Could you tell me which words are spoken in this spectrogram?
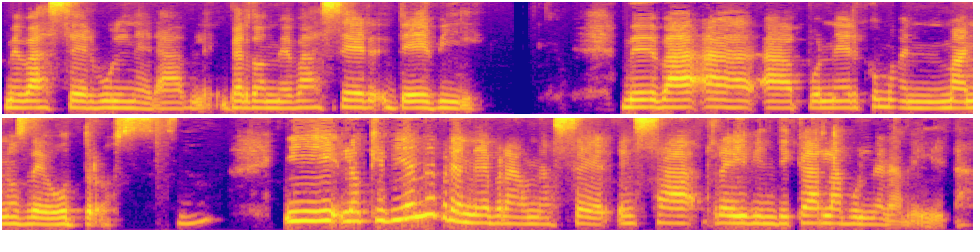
me va a hacer vulnerable, perdón, me va a hacer débil, me va a, poner como en manos de otros. Y lo que viene Brené Brown a hacer es a reivindicar la vulnerabilidad.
